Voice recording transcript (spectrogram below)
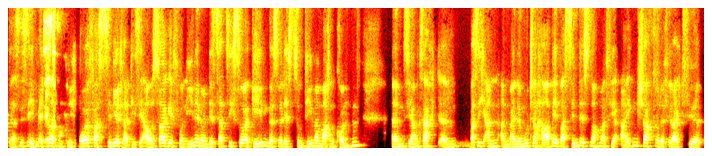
Das ist eben etwas, was mich vorher fasziniert hat, diese Aussage von Ihnen. Und es hat sich so ergeben, dass wir das zum Thema machen konnten. Ähm, Sie haben gesagt, ähm, was ich an, an meiner Mutter habe, was sind es nochmal für Eigenschaften oder vielleicht für,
